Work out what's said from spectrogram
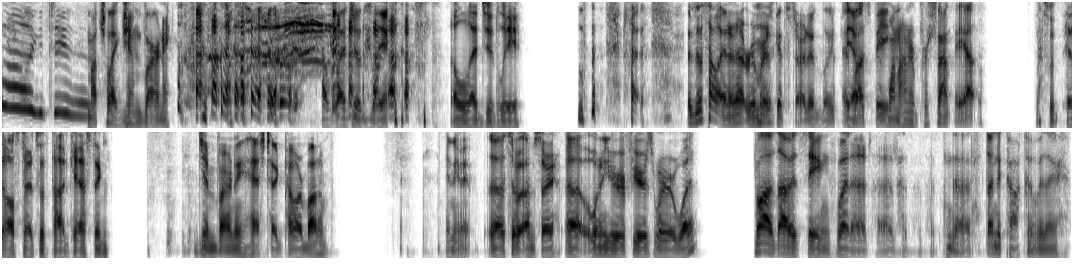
oh, you do that. Much like Jim Varney. allegedly. Allegedly. Is this how internet rumors get started? Like, It Yeah, must be. 100%. Yeah. That's what it all starts with podcasting. Jim Varney, hashtag power bottom. Anyway, uh, so I'm sorry. Uh, one of your fears were what? Well, I was, I was seeing what uh, uh, the thundercock over there.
